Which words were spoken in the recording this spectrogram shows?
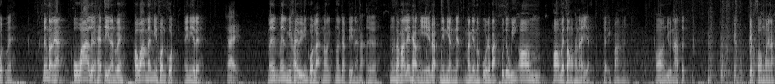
กดเว้ย ซึ่งตอนเนี้ยกูว่าเหลือแค่ตีนั้นเว้ย เพราะว่าไม่มีคนกดไอ้นี่เลย ใช่ ไม่ไม่มีใครไปวิ่งกดละนอกนอกจากตีนั้นนะเออ มึงสามารถเล่นแถวนี้แบบเนียนๆเนี่ยมาเนียนตรงกูได้ปะกูจะวิ่งอ้อมอ้อมไปส่องทนายจากจากอีกฝั่งหนึ่งอ้อมอยู่หน้าตึก เก็บเก็บทรงไว้นะ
